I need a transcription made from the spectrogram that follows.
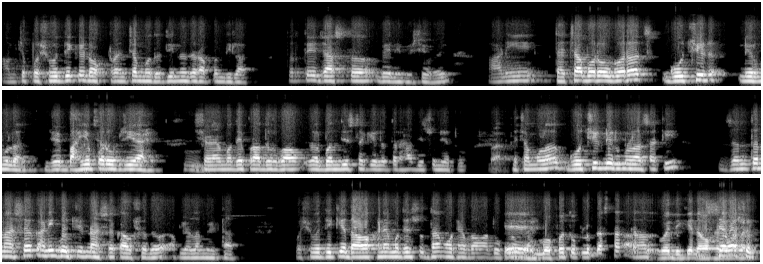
आमच्या पशुवैद्यकीय डॉक्टरांच्या मदतीनं जर आपण दिला तर ते जास्त बेनिफिशियल होईल. आणि त्याच्याबरोबरच गोचीड निर्मूलन जे बाह्य परोपजीवी आहे. हम्म. शेळ्यामध्ये प्रादुर्भाव जर बंदिस्त केलं तर हा दिसून येतो. त्याच्यामुळं गोचीड निर्मूलनासाठी जंतनाशक आणि गोचीडनाशक औषधं आपल्याला मिळतात. पशुवैद्यकीय दवाखान्यामध्ये सुद्धा मोठ्या प्रमाणात उपलब्ध हे आहेत. मोफत उपलब्ध असतात का? अ, वैद्यकीय सेवा दवाखान्यामध्ये शुल्क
